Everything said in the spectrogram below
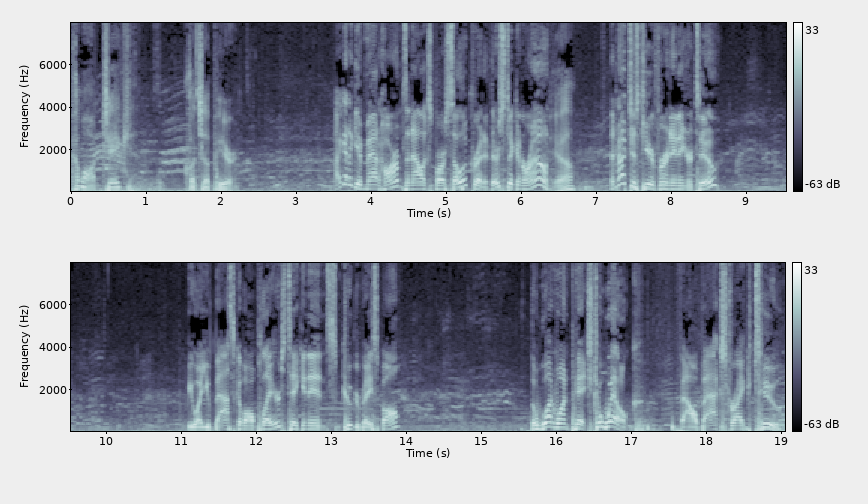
Come on, Jake. Clutch up here. I got to give Matt Harms and Alex Barcelo credit. They're sticking around. Yeah. They're not just here for an inning or two. BYU basketball players taking in some Cougar baseball. The 1 1 pitch to Wilk. Foul back, strike two.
